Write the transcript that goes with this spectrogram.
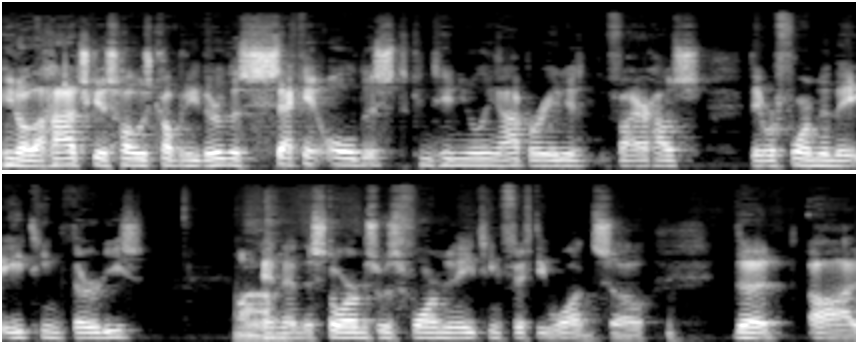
you know the Hotchkiss Hose Company. They're the second oldest continually operated firehouse. They were formed in the 1830s Wow. and then the Storms was formed in 1851. So the uh,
